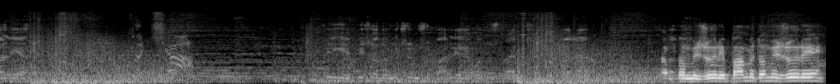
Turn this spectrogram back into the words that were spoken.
Ισοπαλία. Πήγε πίσω να το λήξουμε ισοπαλία. Εγώ το στράβησα εδώ πέρα. Πάμε το Μιζούρι, πάμε το Μιζούρι.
